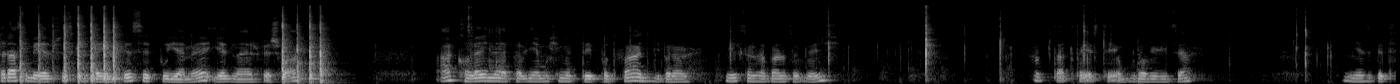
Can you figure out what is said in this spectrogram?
Teraz sobie je wszystkie tutaj wysypujemy. Jedna już wyszła. A kolejne pewnie musimy tutaj podwadzić, bo nam nie chcą za bardzo wyjść. No tak to jest w tej obudowie widzę. Niezbyt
